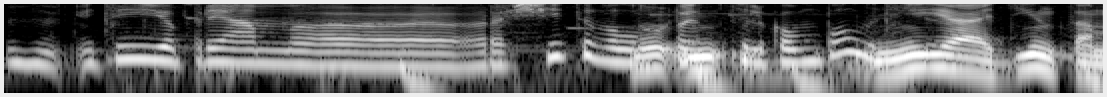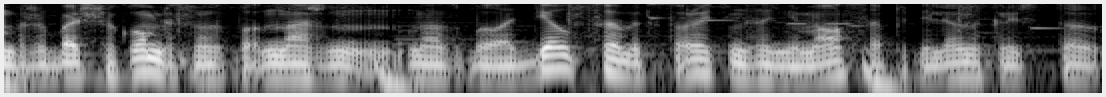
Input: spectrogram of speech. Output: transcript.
И ты ее прям э, рассчитывал Ну, по- целиком полностью? Не я один, там же большой комплекс, у нас, был, наш- у нас был отдел целый, который этим занимался определенное количество,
